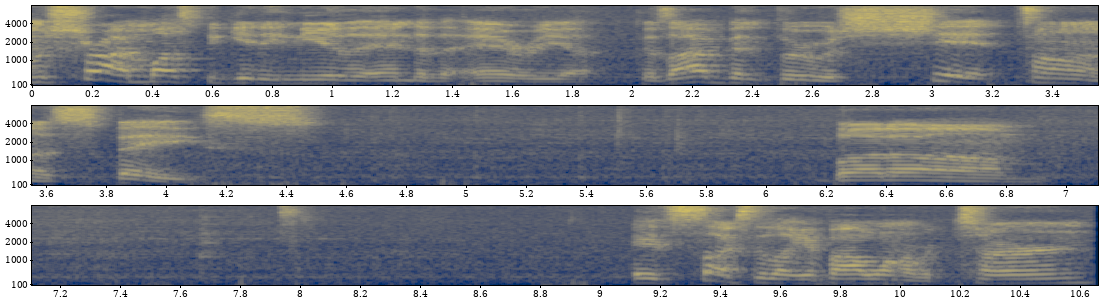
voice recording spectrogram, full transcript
I'm sure I must be getting near the end of the area. Because I've been through a shit ton of space. But, um... It sucks that, like, if I want to return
